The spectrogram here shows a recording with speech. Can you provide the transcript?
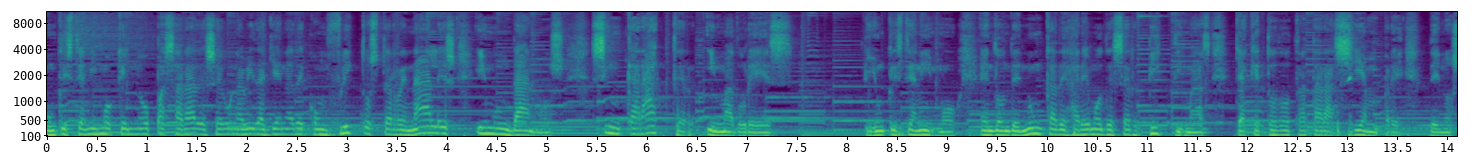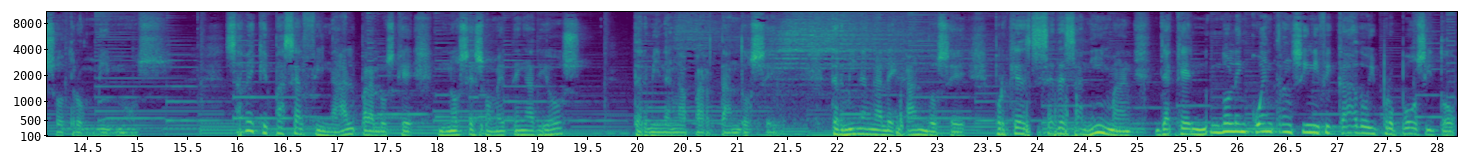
Un cristianismo que no pasará de ser una vida llena de conflictos terrenales y mundanos, sin carácter y madurez y un cristianismo en donde nunca dejaremos de ser víctimas, ya que todo tratará siempre de nosotros mismos. ¿Sabe qué pasa al final para los que no se someten a Dios? Terminan apartándose, terminan alejándose porque se desaniman ya que no le encuentran significado y propósito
